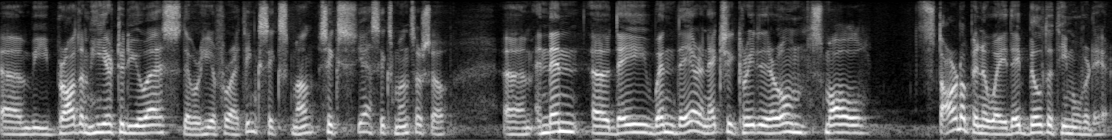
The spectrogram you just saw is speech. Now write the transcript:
Um, we brought them here to the U.S. They were here for I think six months, six yeah, six months or so, um, and then uh, they went there and actually created their own small startup in a way. They built a team over there.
